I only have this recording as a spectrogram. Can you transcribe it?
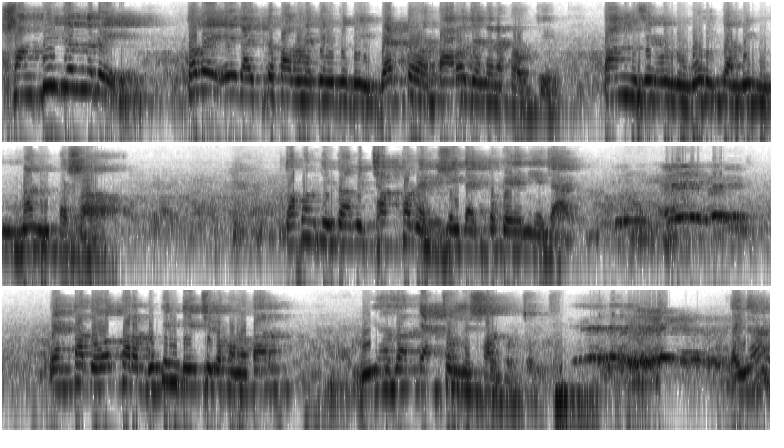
শান্তির জন্য দেই। তবে এই দায়িত্ব পালনে কেউ যদি ব্যর্থ হয়, তারও জেনে রাখা উচিত। তখন কিন্তু আমি ঝাপটা মেরে সেই দায়িত্ব কেড়ে নিয়ে যাই। একটা দল তারা বুকিং দিয়েছিল ক্ষমতার দুই হাজার একচল্লিশ সাল পর্যন্ত। তাই না?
